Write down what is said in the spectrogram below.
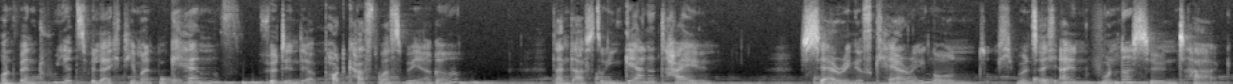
Und wenn du jetzt vielleicht jemanden kennst, für den der Podcast was wäre, dann darfst du ihn gerne teilen. Sharing is caring und ich wünsche euch einen wunderschönen Tag.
